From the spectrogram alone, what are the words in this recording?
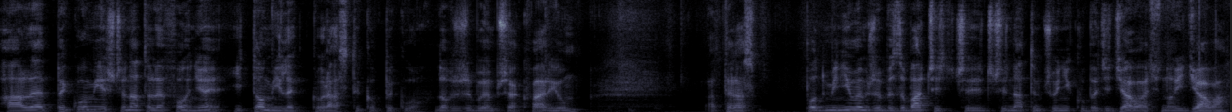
Ale pykło mi jeszcze na telefonie i to mi lekko raz tylko pykło. Dobrze, że byłem przy akwarium. A teraz podmieniłem, żeby zobaczyć, czy, czy na tym czujniku będzie działać. No i działa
